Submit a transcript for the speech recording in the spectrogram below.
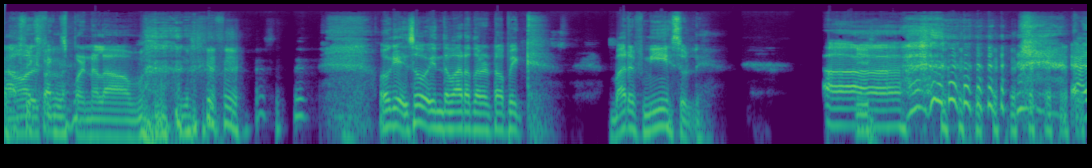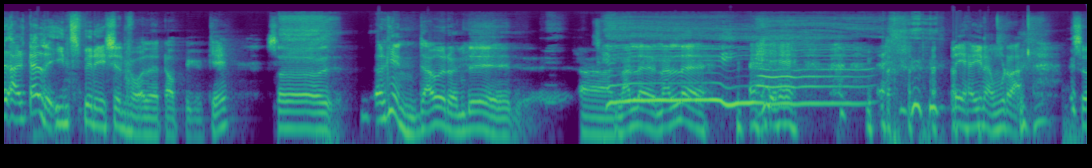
நான் fix ஃபிக்ஸ் பண்ணலாம் ஓகே ஸோ இந்த வாரத்தோட டாபிக் பரஃப் நீயே சொல்லு Uh, I'll, I'll tell the inspiration for the topic, okay? So, again, Jawar வந்து uh, நல்ல நல்ல டேய் ஹை நம்புறா ஸோ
